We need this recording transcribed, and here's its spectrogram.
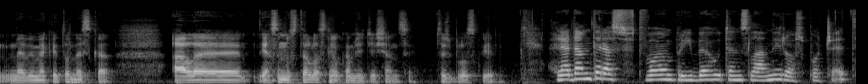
nevím, jak je to dneska, ale já jsem dostal vlastně okamžitě šanci, což bylo skvělé. Hľadám teraz v tvojom príbehu ten slavný rozpočet.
